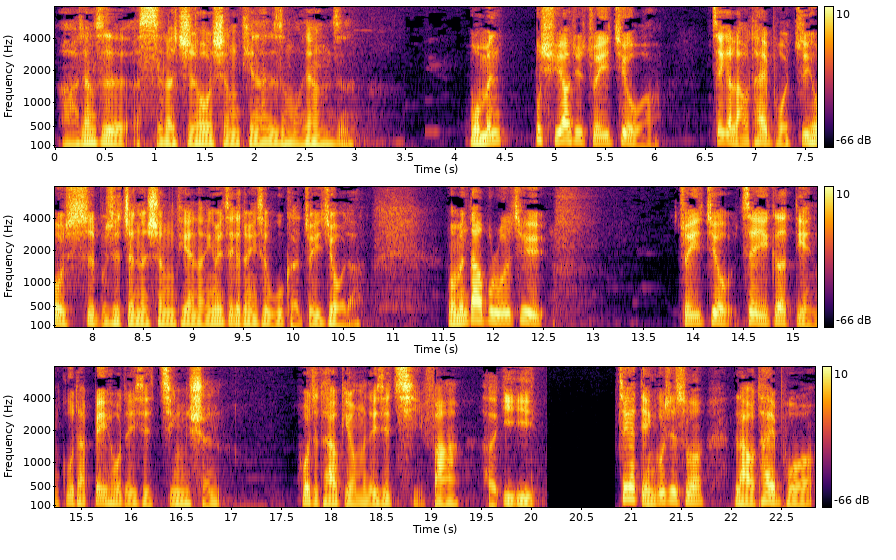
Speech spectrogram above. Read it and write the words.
啊，好像是死了之后升天还是什么这样子。我们不需要去追究啊，这个老太婆最后是不是真的升天了？因为这个东西是无可追究的。我们倒不如去追究这一个典故它背后的一些精神。或者他要给我们的一些启发和意义。这个典故是说，老太婆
